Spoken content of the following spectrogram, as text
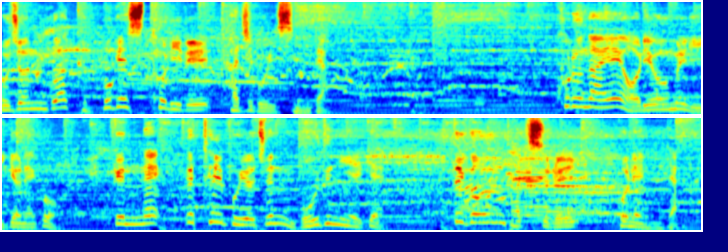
도전과 극복의 스토리를 가지고 있습니다. 코로나의 어려움을 이겨내고 끝내 끝을 보여준 모든 이에게 뜨거운 박수를 보냅니다.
